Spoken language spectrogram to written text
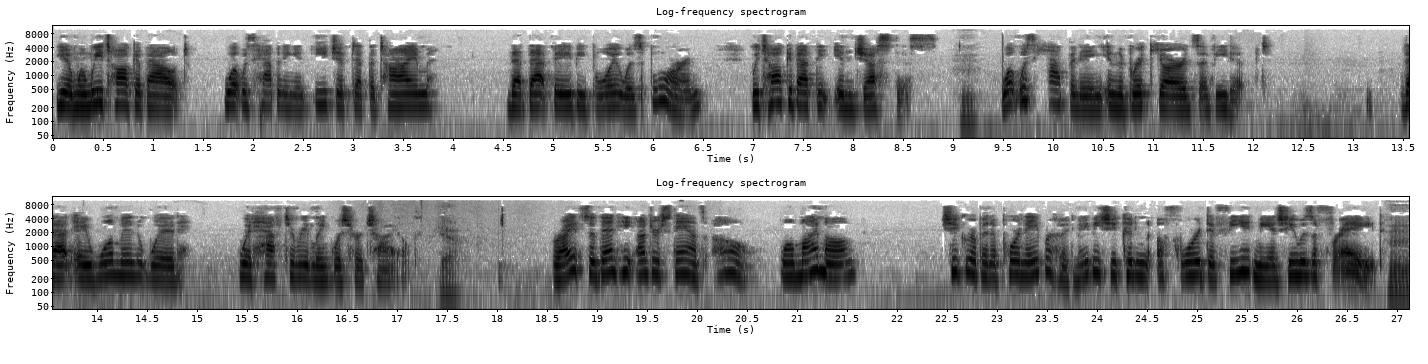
You know, when we talk about what was happening in Egypt at the time that that baby boy was born, we talk about the injustice. Hmm. What was happening in the brickyards of Egypt? That a woman would, would have to relinquish her child. Yeah right? So then he understands, oh, well, my mom, she grew up in a poor neighborhood. Maybe she couldn't afford to feed me and she was afraid. Hmm.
